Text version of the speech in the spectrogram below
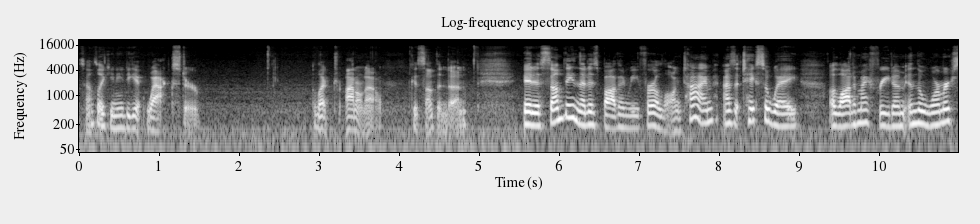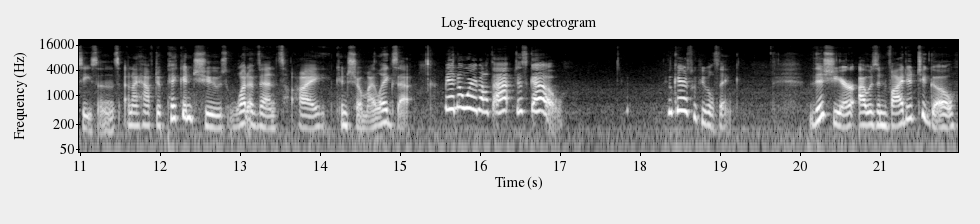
Sounds like you need to get waxed or electro, I don't know, get something done. It is something that has bothered me for a long time, as it takes away a lot of my freedom in the warmer seasons, and I have to pick and choose what events I can show my legs at. Man, don't worry about that, just go. Who cares what people think? This year, I was invited to go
